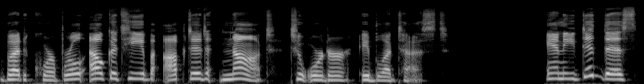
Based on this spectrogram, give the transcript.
But Corporal Al Khatib opted not to order a blood test. And he did this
